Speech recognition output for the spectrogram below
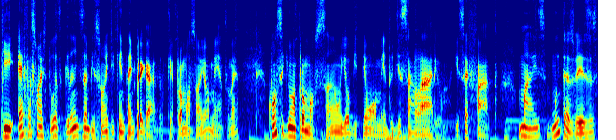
que essas são as duas grandes ambições de quem está empregado, que é promoção e aumento, né? Conseguir uma promoção e obter um aumento de salário, isso é fato, mas muitas vezes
